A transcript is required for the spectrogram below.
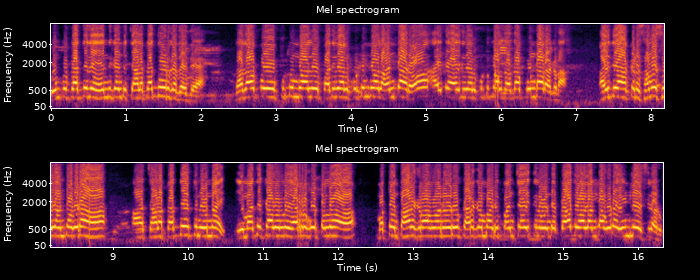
గుంపు పెద్దదే ఎందుకంటే చాలా పెద్ద ఊరు కదా ఇది. దాదాపు కుటుంబాలు పదివేల కుటుంబాలు అంటారు అయితే ఐదు వేల కుటుంబాలు దాదాపు ఉండారు అక్కడ. అయితే అక్కడ సమస్యలు అంతా కూడా చాలా పెద్ద ఎత్తున ఉన్నాయి. ఈ మధ్య కాలంలో ఎర్రగుట్టలో మొత్తం తారక రామారావు కరకంబాడి పంచాయతీలో ఉండే పేదవాళ్ళంతా కూడా ఇండ్లు వేసినారు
